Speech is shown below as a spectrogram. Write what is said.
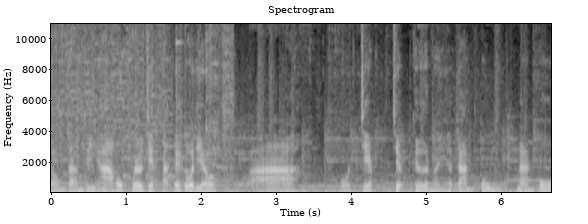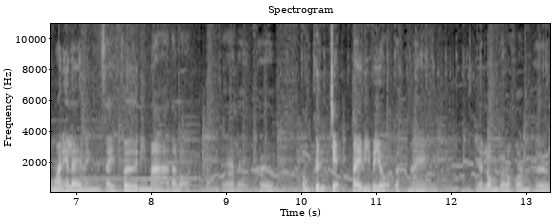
สองสามสี่ห้าหกเวลเจ็ดตัดได้ตัวเดียว ว้าโคตรเจ็บ เจ็บเกินไว้ที่ด่านปู ด่านปูมาทีไรแม่งไซเฟอร์นี่มาตลอดได้อะไรเพิ่ม ผมขึ้นเจ็ดไปมีประโยชน์ปะไม่แค่ลงตัวละครเพิ่ม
